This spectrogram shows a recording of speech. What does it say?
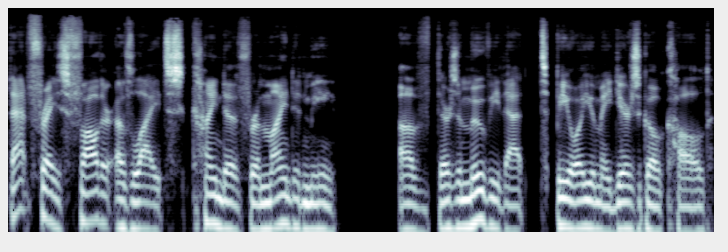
That phrase, Father of lights, kind of reminded me of there's a movie that BYU made years ago called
